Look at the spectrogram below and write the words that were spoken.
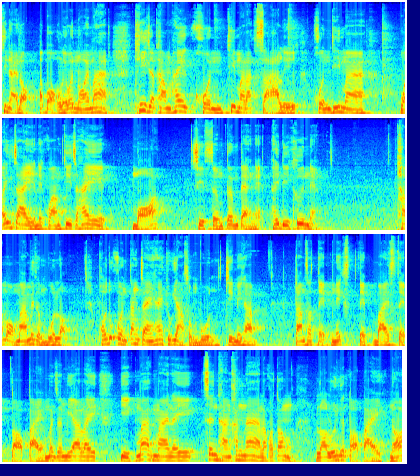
ที่ไหนหรอกเอาบอกเลยว่าน้อยมาก ที่จะทำให้คนที่มารักษาหรือคนที่มาไว้ใจในความที่จะให้หมอฉีดเสริมเติมแต่งเนี่ยให้ดีขึ้นเนี่ยทำออกมาไม่สมบูรณ์หรอก ราะทุกคนตั้งใจให้ทุกอย่างสมบูรณ์ จริงไหมครับ ตามสเต็ป next step by step ต่อไป มันจะมีอะไรอีกมากมายในเส้นทางข้างหน้าเราก็ต้องรอลุ้นกันต่อไปเนาะ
